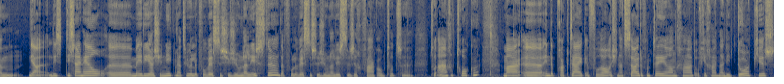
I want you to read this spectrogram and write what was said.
Um, ja, die, die zijn heel uh, mediageniek natuurlijk voor westerse journalisten. Daar voelen westerse journalisten zich vaak ook tot, uh, toe aangetrokken. Maar uh, in de praktijk, en vooral als je naar het zuiden van Teheran gaat... of je gaat naar die dorpjes...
